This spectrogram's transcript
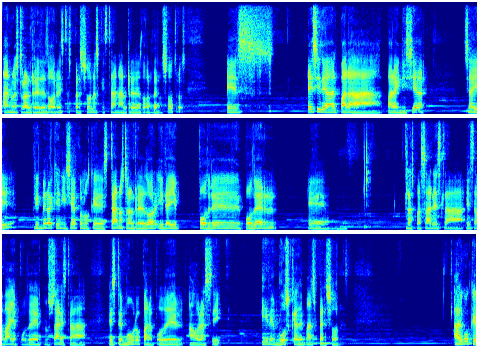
a nuestro alrededor, estas personas que están alrededor de nosotros, es, es ideal para, para iniciar. O sea, primero hay que iniciar con lo que está a nuestro alrededor y de ahí podré, poder eh, traspasar esta, valla, poder cruzar este muro para poder ahora sí ir en busca de más personas. Algo que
